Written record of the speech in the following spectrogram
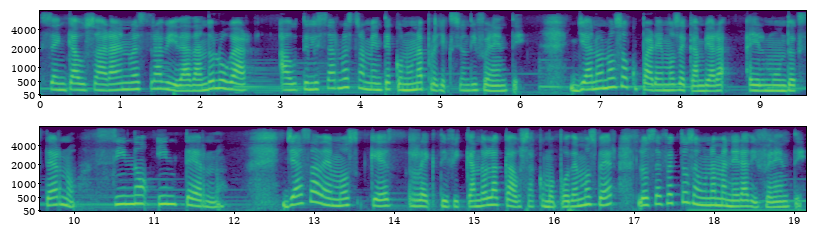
se encauzará en nuestra vida dando lugar a utilizar nuestra mente con una proyección diferente. Ya no nos ocuparemos de cambiar el mundo externo, sino interno. Ya sabemos que es rectificando la causa como podemos ver los efectos de una manera diferente.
